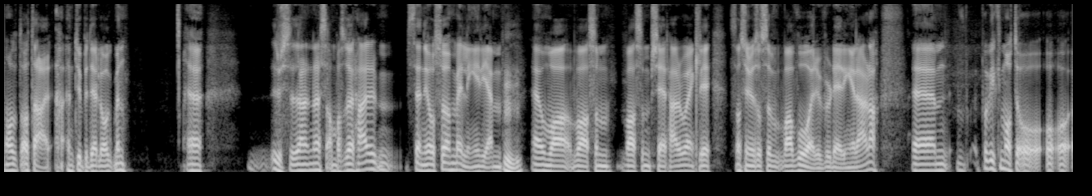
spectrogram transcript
at det er en type dialog. Men eh, russernes ambassadør her sender jo også meldinger hjem mm. eh, om hva, hva, som, hva som skjer her, og egentlig sannsynligvis også hva våre vurderinger er. da. Eh, på hvilken måte, og, og,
